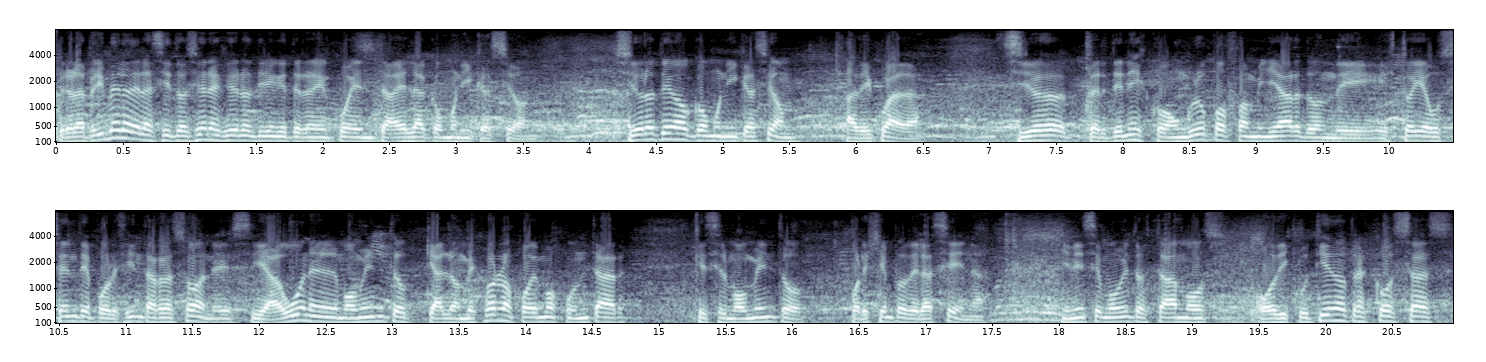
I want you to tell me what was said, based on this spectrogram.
Pero la primera de las situaciones que uno tiene que tener en cuenta es la comunicación. Si yo no tengo comunicación adecuada, si yo pertenezco a un grupo familiar donde estoy ausente por distintas razones y aún en el momento que a lo mejor nos podemos juntar, que es el momento por ejemplo, de la cena. Y en ese momento estamos o discutiendo otras cosas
